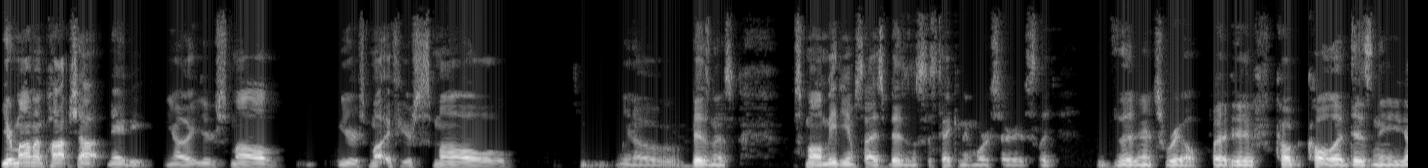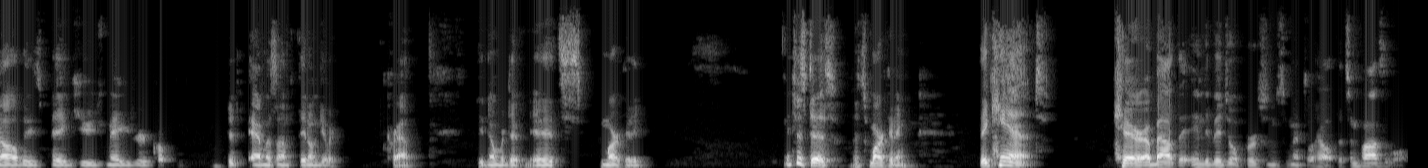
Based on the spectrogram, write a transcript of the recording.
your mom and pop shop, maybe you know your small, your small if you're small, you know business, small medium sized business is taking it more seriously, then it's real. But if Coca Cola, Disney, all these big, huge, major, Amazon, they don't give a crap. Know, what it's marketing. It just is. It's marketing. They can't care about the individual person's mental health. It's impossible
